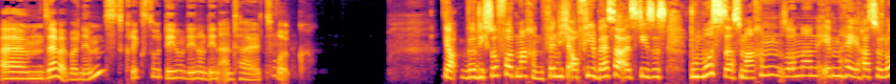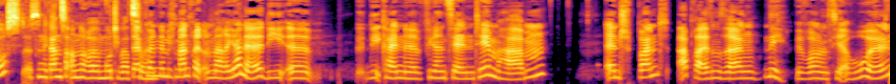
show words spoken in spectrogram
ähm, selber übernimmst, kriegst du den und den und den Anteil zurück. Ja, würde ich sofort machen. Finde ich auch viel besser als dieses, du musst das machen, sondern eben, hey, hast du Lust? Das ist eine ganz andere Motivation. Da können nämlich Manfred und Marianne, die, äh, die keine finanziellen Themen haben, entspannt abreisen und sagen, nee, wir wollen uns hier erholen.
